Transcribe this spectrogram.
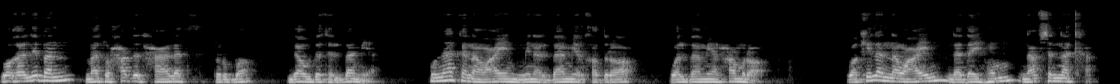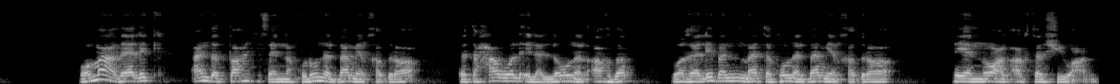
وغالبا ما تحدد حالة التربة جودة البامية. هناك نوعين من البامية الخضراء والبامية الحمراء وكلا النوعين لديهم نفس النكهة. ومع ذلك عند الطهي فإن قرون البامية الخضراء تتحول إلى اللون الأخضر وغالبا ما تكون البامية الخضراء هي النوع الأكثر شيوعا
